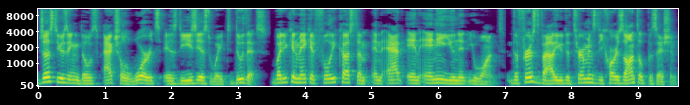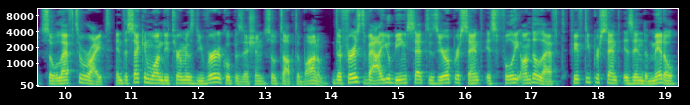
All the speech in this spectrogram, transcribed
Just using those actual words is the easiest way to do this, but you can make it fully custom and add in any unit you want. The first value determines the horizontal position, so left to right, and the second one determines the vertical position, so top to bottom. The first value being set to 0% is fully on the left, 50% is in the middle,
